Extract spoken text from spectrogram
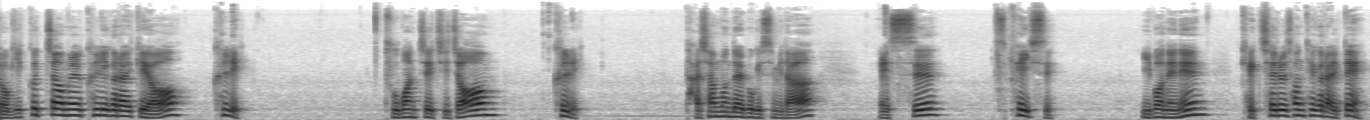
여기 끝점을 클릭을 할게요. 클릭. 두 번째 지점 클릭. 다시 한 번 더 해보겠습니다. S 스페이스. 이번에는 객체를 선택을 할 때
